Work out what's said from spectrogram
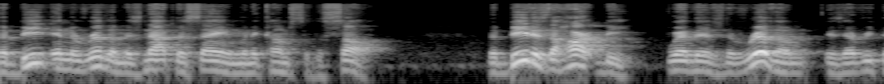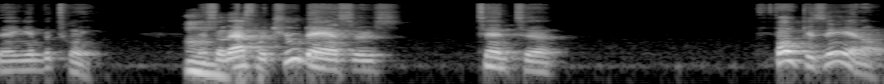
The beat and the rhythm is not the same when it comes to the song. The beat is the heartbeat, where there's the rhythm is everything in between. Mm. And so that's what true dancers tend to focus in on.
